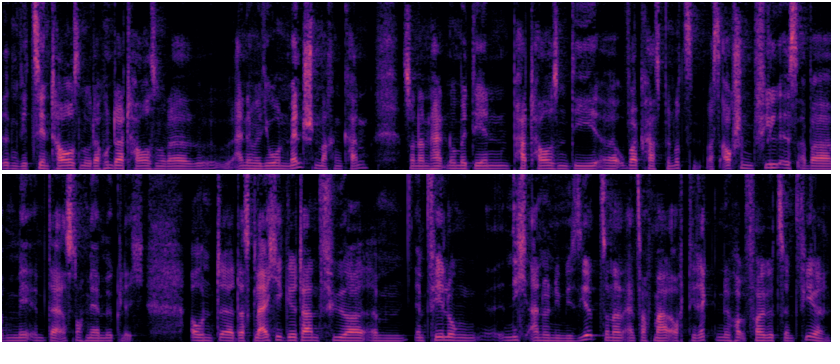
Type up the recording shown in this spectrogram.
irgendwie 10.000 oder 100.000 oder eine Million Menschen machen kann, sondern halt nur mit den paar tausend, die äh, Overcast benutzen, was auch schon viel ist, aber mehr, da ist noch mehr möglich. Und äh, das gleiche gilt dann für ähm, Empfehlungen nicht anonymisiert, sondern einfach mal auch direkt in der Folge zu empfehlen.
